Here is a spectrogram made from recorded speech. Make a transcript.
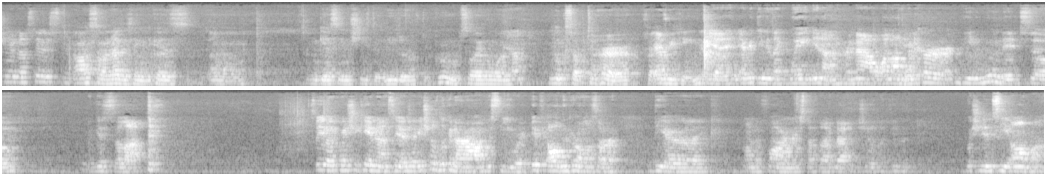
she went downstairs. Also another thing because um, I'm guessing she's the leader of the group, so everyone Yeah. Looks up to her for everything. Yeah, and everything is like weighing in on her now, along with her being wounded. So I guess it's a lot. so you know, when she came downstairs, I guess she was looking around to see where if all the girls are there, like on the farm or stuff like that. And she was looking, but she didn't see Alma,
